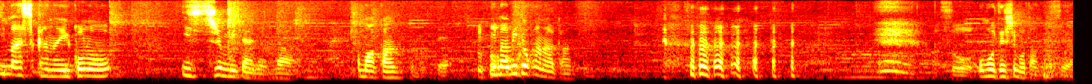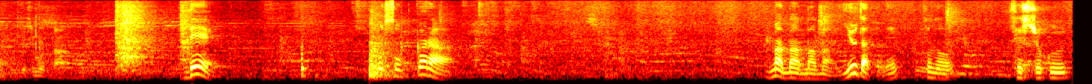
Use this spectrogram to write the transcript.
今しかないこの一瞬みたいなのがあもうあかんと思って。今見とかなあかんって。あそう。思ってしもたんですよ。吉本でもうそっからまあまあまあまあ言うたってねその接触って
